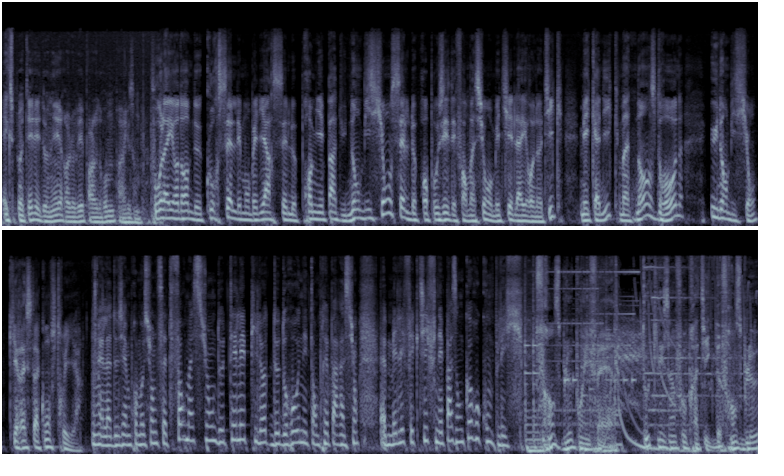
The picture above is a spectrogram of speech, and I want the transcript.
exploiter les données relevées par le drone, par exemple. Pour l'aérodrome de Courcelles-les-Montbéliards, c'est le premier pas d'une ambition, celle de proposer des formations au métier de l'aéronautique, mécanique, maintenance, drone, une ambition qui reste à construire. La deuxième promotion de cette formation de télépilote de drone est en préparation, mais l'effectif n'est pas encore au complet. FranceBleu.fr Toutes les infos pratiques de France Bleu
